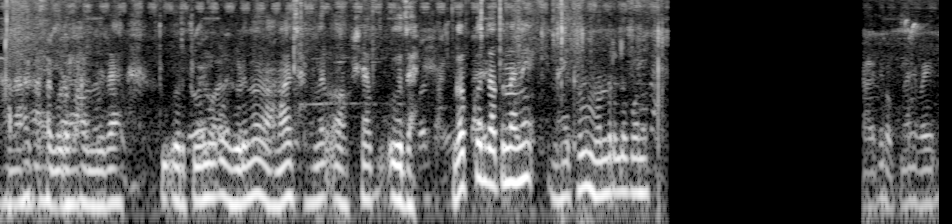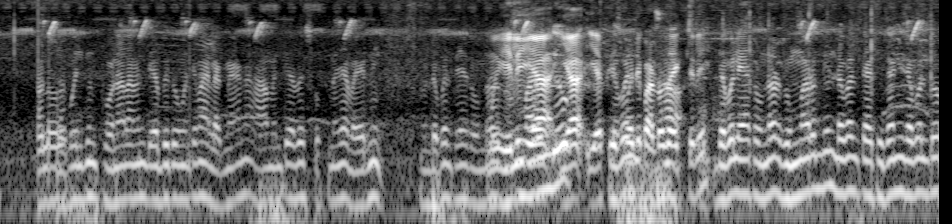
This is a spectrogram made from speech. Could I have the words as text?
हा कसा गोडा तू तू नको व्हिडिओ ना आम्हाला सांगणार अक्षय जाय गप पण जातो ना मी. नाही थोडं मंत्र कोणी. मोबाईल घेऊन फोन आला म्हणते अभि तो म्हणते माझ्या लग्न आहे ना. हा म्हणते अभि स्वप्नाच्या बाहेर नाही डबल त्या मग येले या या या फेस मध्ये पाठवता ऍक्च्युली डबल या तोंडावर झूम मारून देऊन डबल त्या ठिकाणी डबल तो.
